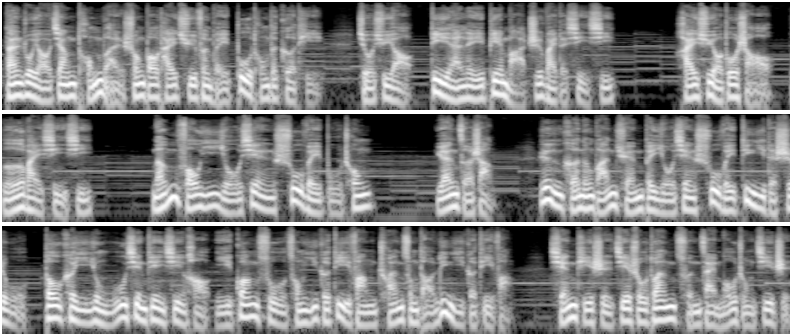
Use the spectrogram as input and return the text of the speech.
但若要将同卵双胞胎区分为不同的个体，就需要 DNA 编码之外的信息。还需要多少额外信息？能否以有限数位补充？原则上。任何能完全被有限数位定义的事物，都可以用无线电信号以光速从一个地方传送到另一个地方，前提是接收端存在某种机制，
